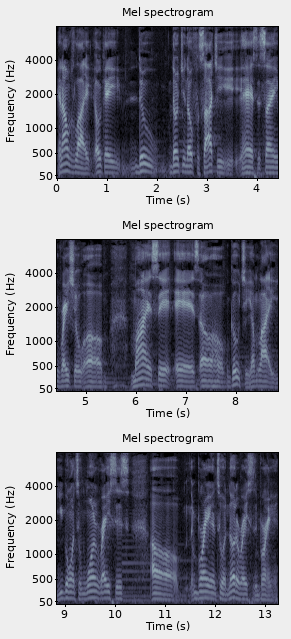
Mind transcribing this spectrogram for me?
And I was like, okay, dude, don't you know Versace has the same racial um, mindset as uh, Gucci? I'm like, you going to one racist uh, brand to another racist brand.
